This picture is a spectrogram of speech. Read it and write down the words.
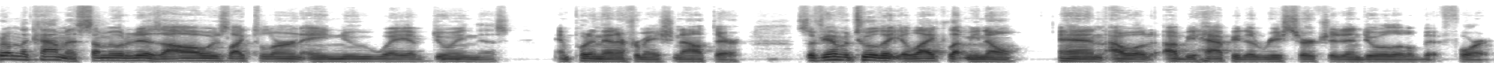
put in the comments. Tell me what it is. I always like to learn a new way of doing this and putting that information out there. So if you have a tool that you like, let me know, and I will. I'll be happy to research it and do a little bit for it.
